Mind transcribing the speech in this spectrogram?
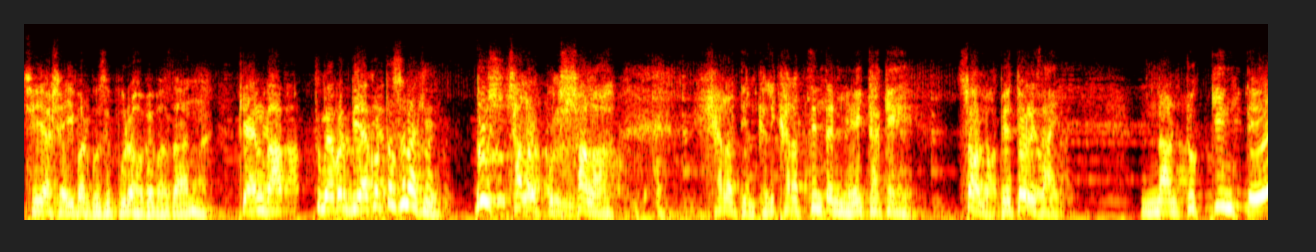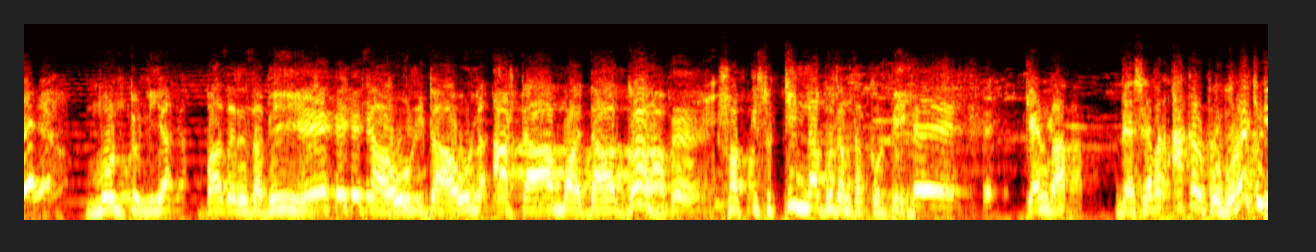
সেই আশা এইবার বুঝে পুরো হবে বাজান। কেন বাপ তুমি আবার বিয়া করতেছো নাকি? দুঃশালার পুৎশালা সারাদিন খালি খারাপ চিন্তা নিয়েই থাকে। চল ভেতরে যাই। নানটু কিনতে মন্টু নিয়া বাজারে যাবি। চাউল ডাউল আটা ময়দা গম সবকিছু কিনা গুদামজাত করবি। কেন বাপ দেশে আবার আকাল পড়ব নাকি?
